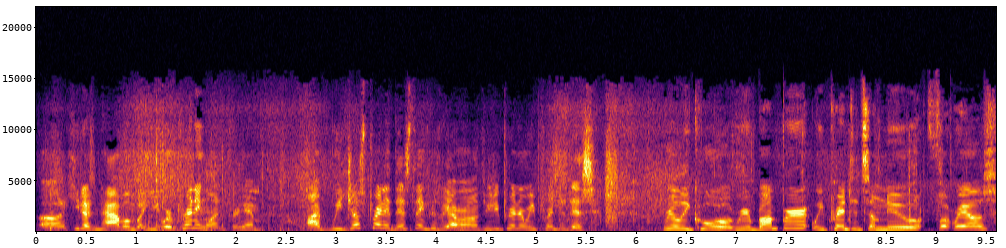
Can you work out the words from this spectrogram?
Uh, he doesn't have one, but he, we're printing one for him. I, we just printed this thing because we have our own 3D printer. We printed this really cool rear bumper. We printed some new foot rails,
